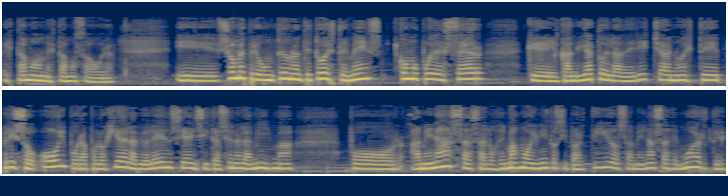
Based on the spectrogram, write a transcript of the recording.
estamos donde estamos ahora. Eh, yo me pregunté durante todo este mes cómo puede ser que el candidato de la derecha no esté preso hoy por apología de la violencia, incitación a la misma, por amenazas a los demás movimientos y partidos, amenazas de muerte.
